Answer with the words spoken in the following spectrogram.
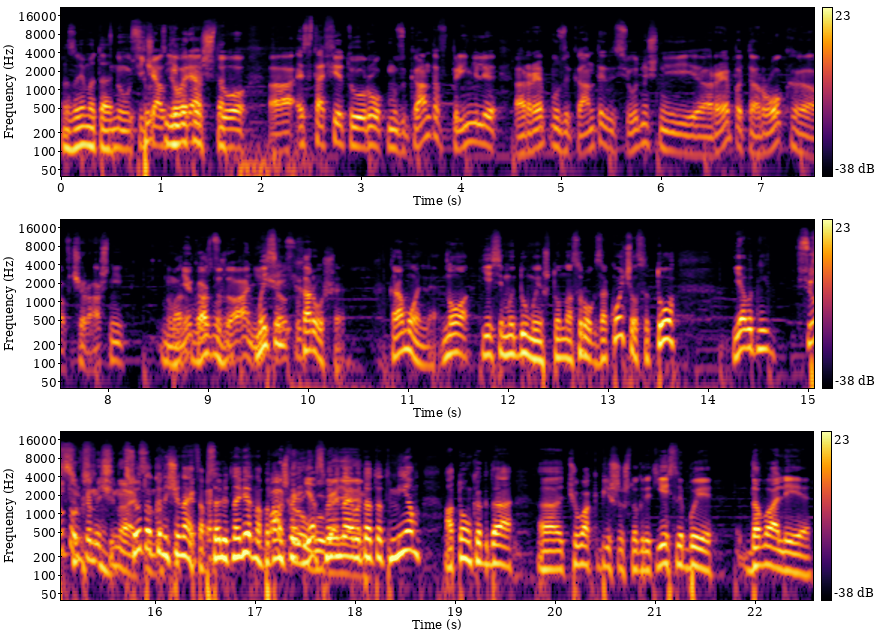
назовем это. Ну, сейчас его говорят, что а, эстафету рок-музыкантов приняли рэп-музыканты. Сегодняшний рэп — это рок а, вчерашний. Ну, мне Возможно. кажется, да, они Мысль сейчас... хорошая, крамольная. Но если мы думаем, что у нас рок закончился, то я вот не... Всё только начинается, Все только да. начинается, абсолютно верно, потому По что я вспоминаю гоняем. вот этот мем о том, когда э, чувак пишет, что говорит, если бы давали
